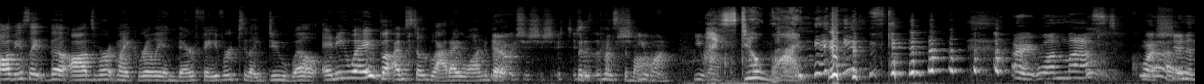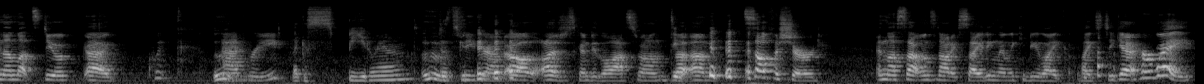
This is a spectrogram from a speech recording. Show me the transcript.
obviously the odds weren't like really in their favor to like do well anyway, but I'm still glad I won. But Yeah, no, sh- sh- sh- but it sh- pissed him You won. You won. I still won. All right, one last question, Yeah. and then let's do a uh, quick Ooh. ad read. like a speed round. Ooh, Just- speed round. Oh, I was just gonna do the last one. Do But um, self assured. Unless that one's not exciting, then we can do like likes to get her way.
